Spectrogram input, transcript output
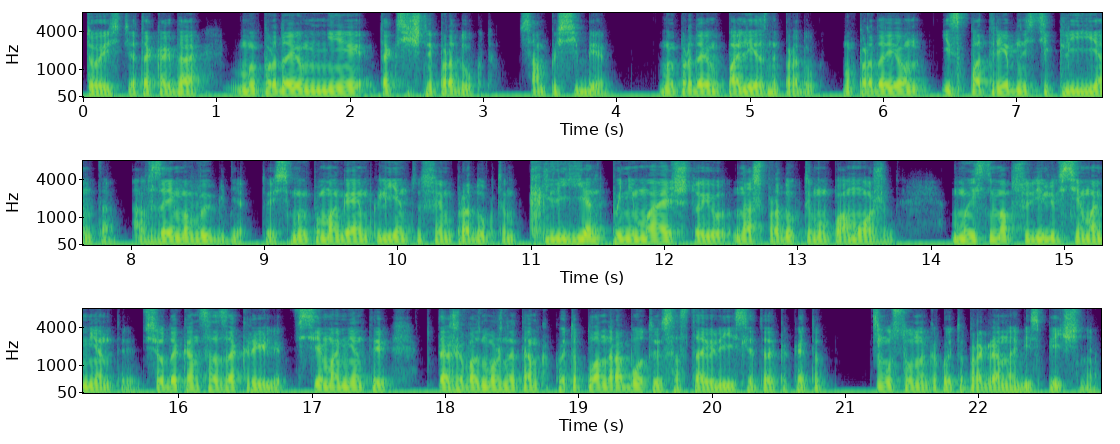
То есть это когда мы продаем не токсичный продукт сам по себе, мы продаем полезный продукт, мы продаем из потребности клиента, о взаимовыгоде. То есть мы помогаем клиенту своим продуктом. Клиент понимает, что наш продукт ему поможет мы с ним обсудили все моменты, все до конца закрыли, все моменты, даже, возможно, там какой-то план работы составили, если это какая-то, ну, условно, какое-то программное обеспечение,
